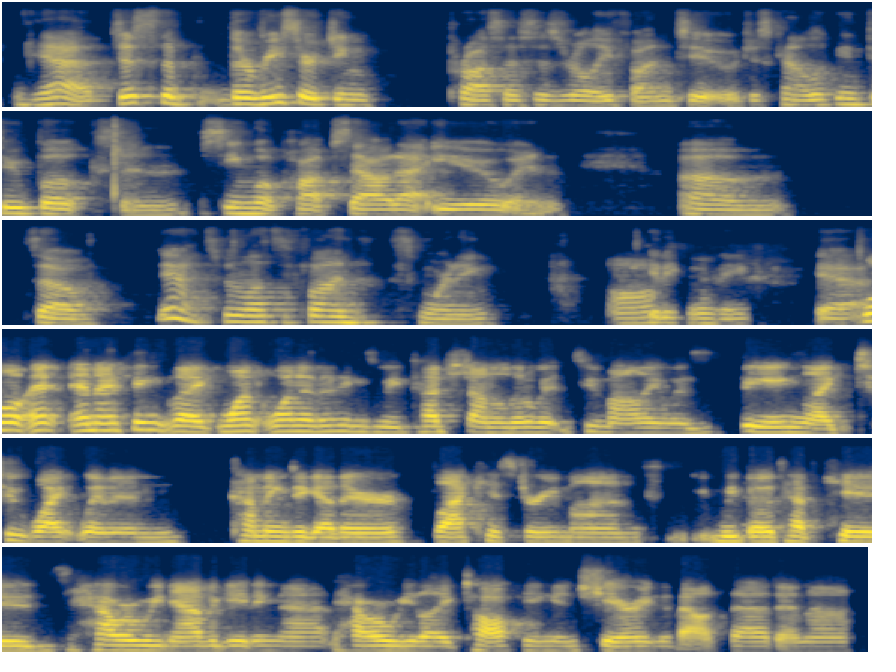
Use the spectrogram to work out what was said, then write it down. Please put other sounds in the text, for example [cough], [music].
yeah, just the the researching process is really fun too. Just kind of looking through books and seeing what pops out at you and um so yeah, it's been lots of fun this morning. Awesome. Yeah. Well, and, and I think like one one of the things we touched on a little bit too, Molly, was being like two white women coming together black history month we both have kids how are we navigating that how are we like talking and sharing about that and uh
